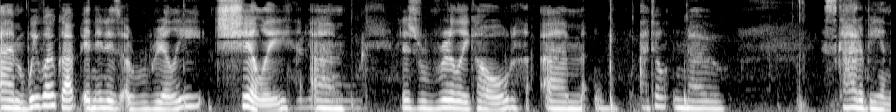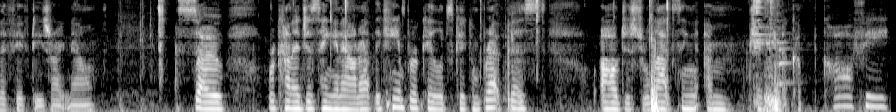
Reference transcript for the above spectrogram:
Um, we woke up and it is a really chilly. Um, it is really cold. Um, I don't know. It's got to be in the 50s right now. So we're kind of just hanging out at the camper. Caleb's cooking breakfast. We're all just relaxing. I'm drinking a cup of coffee.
